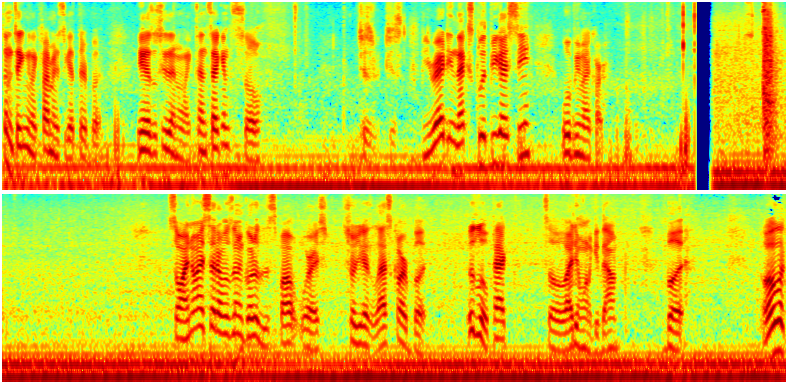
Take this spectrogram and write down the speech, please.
It's gonna take me like five minutes to get there, but you guys will see that in like 10 seconds. So just just be ready. Next clip you guys see will be my car. So I know I said I was gonna go to the spot where I showed you guys the last car, but it was a little packed, so I didn't want to get down. But oh look,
